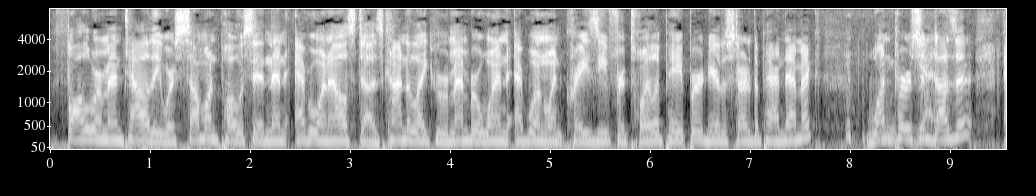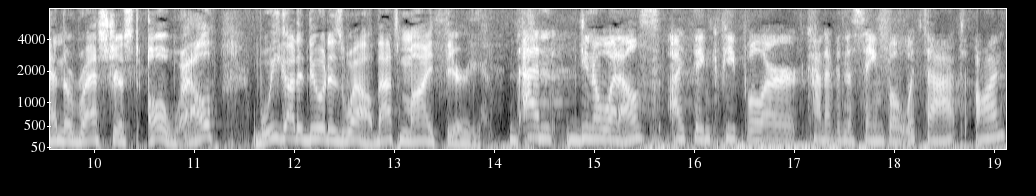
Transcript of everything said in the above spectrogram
follower mentality where someone posts it and then everyone else does. Kind of like you remember when everyone went crazy for toilet paper near the start of the pandemic? One person Yes. does it and the rest just, oh well, we got to do it as well. That's my theory. And you know what else? I think people are kind of in the same boat with that on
